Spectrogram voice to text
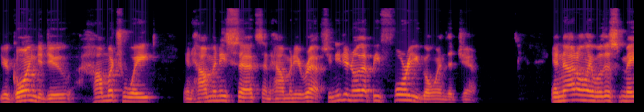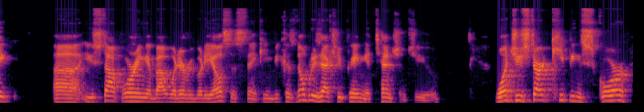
you're going to do, how much weight, and how many sets and how many reps. You need to know that before you go in the gym. And not only will this make uh, you stop worrying about what everybody else is thinking because nobody's actually paying attention to you. Once you start keeping score,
